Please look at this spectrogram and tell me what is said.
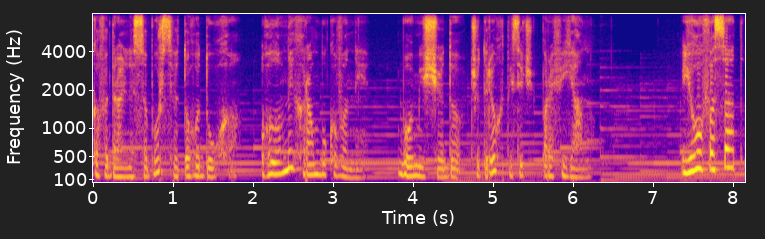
кафедральний собор Святого Духа, головний храм Буковини, бо вміщує до 4 тисяч парафіян. Його фасад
